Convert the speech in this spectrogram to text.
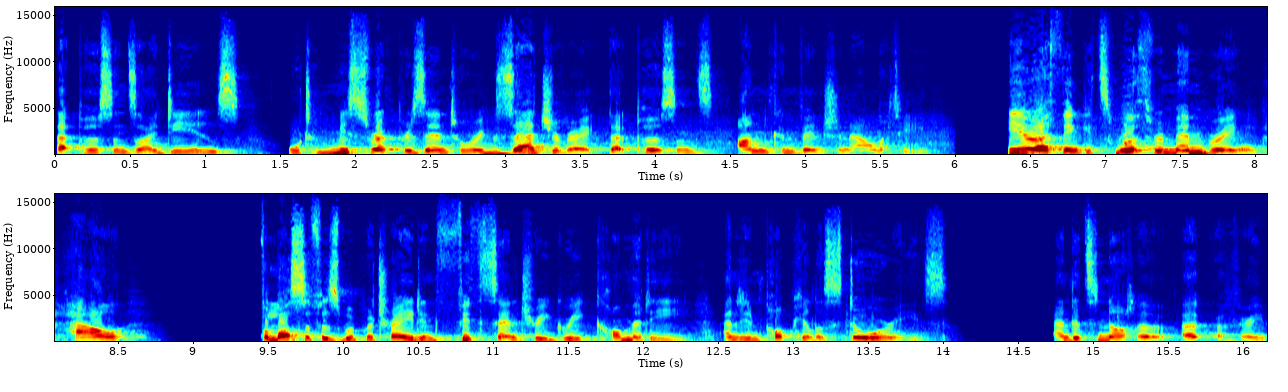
that person's ideas or to misrepresent or exaggerate that person's unconventionality. Here, I think it's worth remembering how Philosophers were portrayed in 5th century Greek comedy and in popular stories. And it's not a, a, a very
